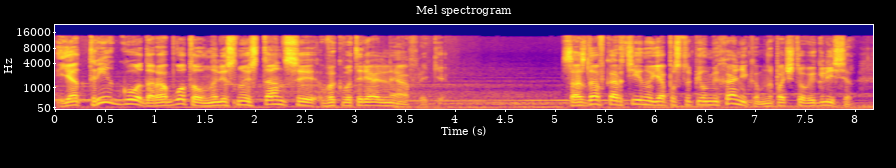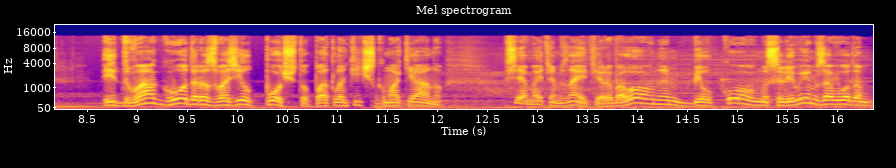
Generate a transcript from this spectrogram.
я три года работал на лесной станции в экваториальной Африке. Создав картину, я поступил механиком на почтовый глиссер и два года развозил почту по Атлантическому океану, всем этим, знаете, рыболовным, белковым и солевым заводам,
